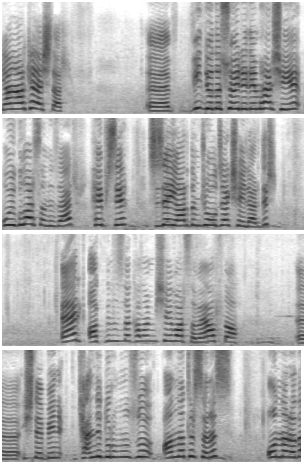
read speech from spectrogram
Yani arkadaşlar e, videoda söylediğim her şeyi uygularsanız eğer hepsi size yardımcı olacak şeylerdir. Eğer aklınızda kalan bir şey varsa veyahut da e, işte beni kendi durumunuzu anlatırsanız onlara da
